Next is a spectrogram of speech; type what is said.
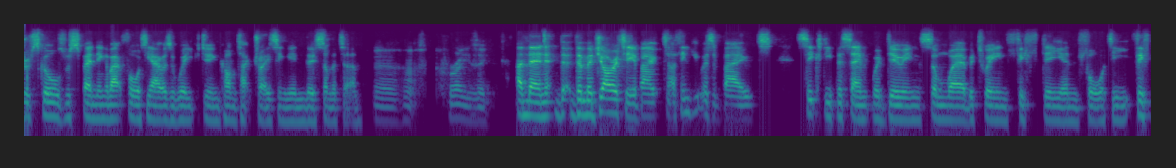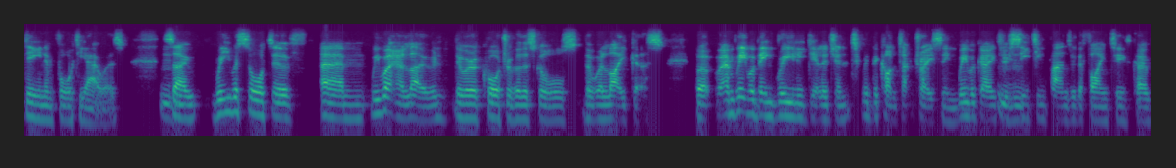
of schools was spending about 40 hours a week doing contact tracing in the summer term. Yeah, that's crazy. and then the, the majority, about I think it was about 60% were doing somewhere between 50 and 40, 15 and 40 hours. Mm-hmm. So we were sort of, um, we weren't alone. There were a quarter of other schools that were like us, but, and we were being really diligent with the contact tracing. We were going through mm-hmm. seating plans with a fine tooth comb.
